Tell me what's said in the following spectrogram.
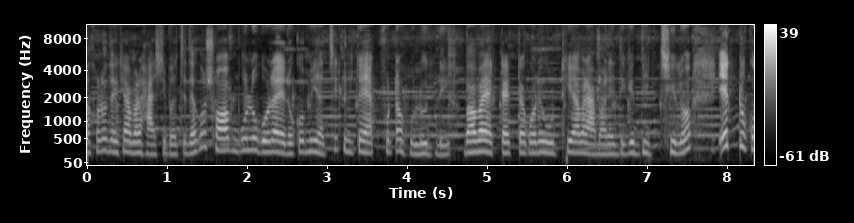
এখনও দেখে আমার হাসি পাচ্ছে। দেখো, সবগুলো গোড়া এরকমই আছে, কিন্তু এক ফোঁটা হলুদ নেই। বাবা একটা একটা করে উঠিয়ে আবার আমার এদিকে দিচ্ছিল। একটুকু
